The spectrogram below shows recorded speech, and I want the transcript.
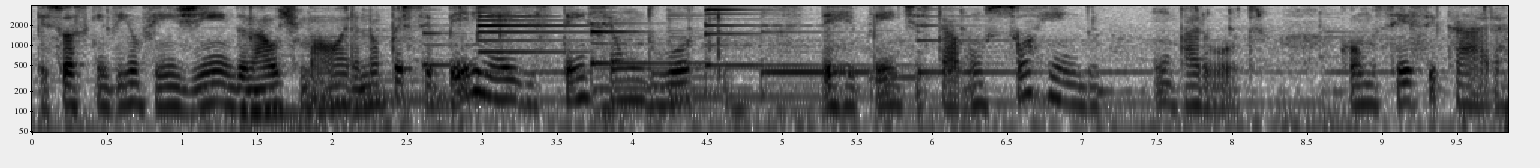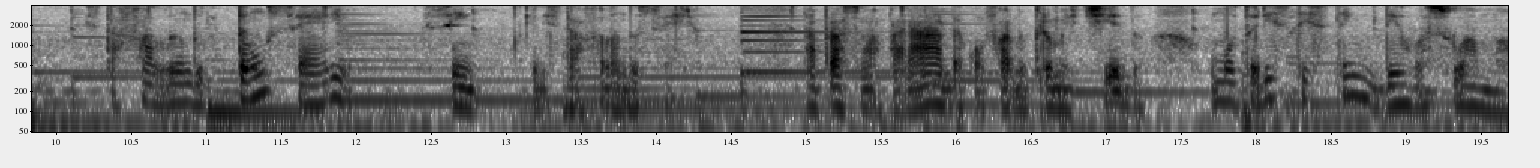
Pessoas que vinham fingindo na última hora não perceberem a existência um do outro, de repente estavam sorrindo um para o outro, como se esse cara está falando tão sério. Sim, ele está falando sério. Na próxima parada, conforme prometido, o motorista estendeu a sua mão,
